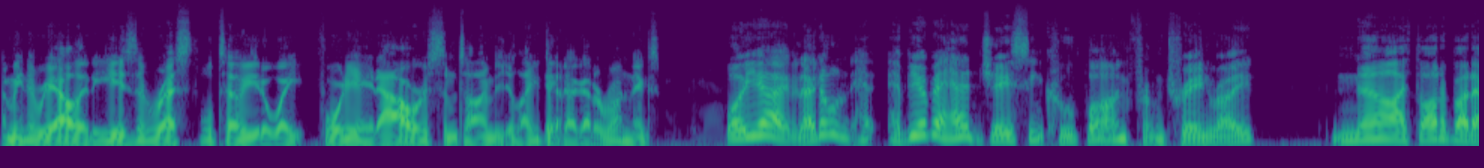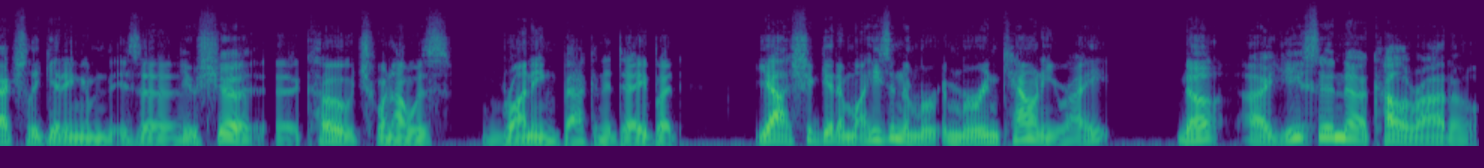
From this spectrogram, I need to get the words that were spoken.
I mean, the reality is the rest will tell you to wait 48 hours sometimes. You're like, dude, yeah. I got to run next Well, yeah. And I don't, have you ever had Jason Coupon from Train Right? No, I thought about actually getting him as a you should a coach when I was running back in the day, but yeah, I should get him. He's in the Mar- Marin County, right? No, uh, he's in uh, Colorado.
